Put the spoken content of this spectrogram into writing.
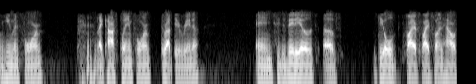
in human form, like cosplaying form throughout the arena and you see the videos of the old Firefly Funhouse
